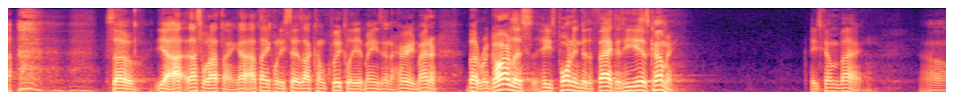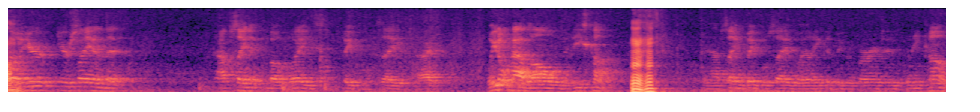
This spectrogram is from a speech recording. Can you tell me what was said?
she So, yeah, I, that's what I think. I, I think when he says, I come quickly, it means in a hurried manner. But regardless, he's pointing to the fact that he is coming. He's coming back. Um, So you're, you're saying that, I've seen it both ways, people say, all right, we don't know how long that he's coming. mhm. And I've seen people say, well, he could be referring to when he comes,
